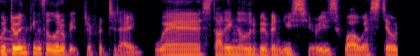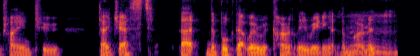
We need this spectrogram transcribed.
we're doing things a little bit different today. We're starting a little bit of a new series while we're still trying to digest that the book that we're currently reading at the moment. Mm.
